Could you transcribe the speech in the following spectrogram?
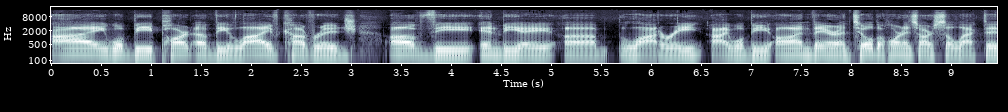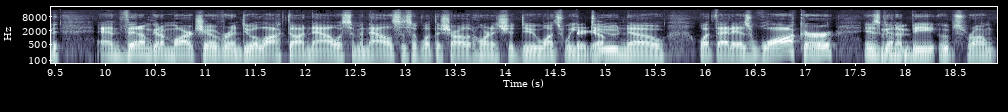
I will be part of the live coverage of the NBA uh, lottery. I will be on there until the Hornets are selected. And then I'm going to march over and do a locked on now with some analysis of what the Charlotte Hornets should do once we do go. know what that is. Walker is going to mm-hmm. be, oops, wrong,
